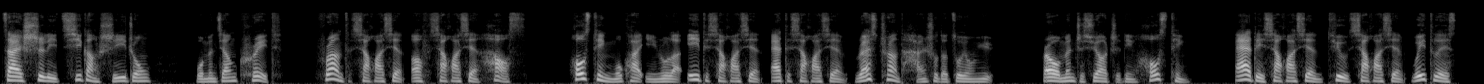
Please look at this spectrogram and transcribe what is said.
在示例七杠十一中，我们将 create front 下划线 of 下划线 house hosting 模块引入了 it 下划线 at 下划线 restaurant 函数的作用域，而我们只需要指定 hosting。add 下划线 to 下划线 waitlist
